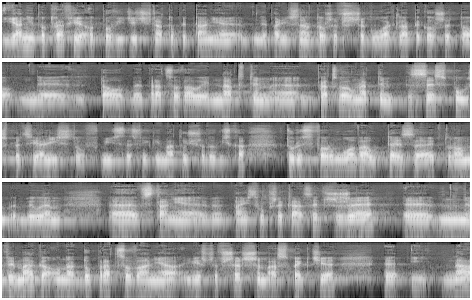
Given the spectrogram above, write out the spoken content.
Ja nie potrafię odpowiedzieć na to pytanie, panie senatorze, w szczegółach, dlatego że to, e, to pracowały nad tym, e, pracował nad tym zespół specjalistów w Ministerstwie Klimatu i Środowiska, który sformułował tezę, którą byłem w stanie państwu przekazać, że wymaga ona dopracowania jeszcze w szerszym aspekcie e, i na,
